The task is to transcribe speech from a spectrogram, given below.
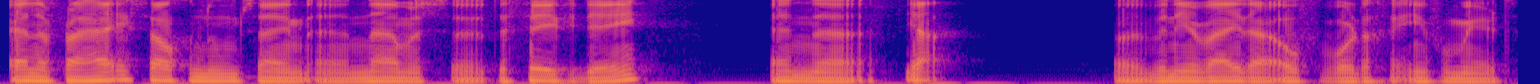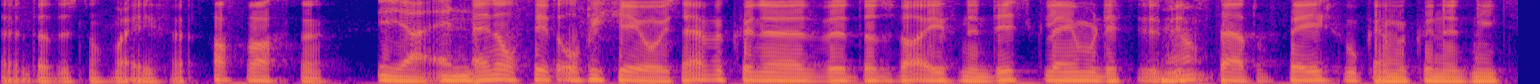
Ellen Verheij zou genoemd zijn eh, namens eh, de VVD. En ja, wanneer wij daarover worden geïnformeerd, dat is nog maar even afwachten. Ja, en, En of dit officieel is. Hè? We kunnen, we, dat is wel even een disclaimer. Dit, Ja. dit staat op Facebook en we kunnen het niet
